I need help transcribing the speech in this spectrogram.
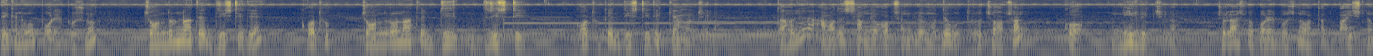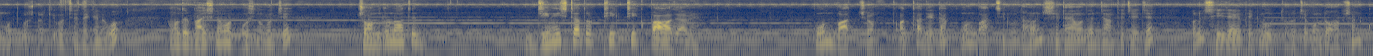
দেখে নেব পরের প্রশ্ন। চন্দ্রনাথের দৃষ্টিতে কথক, চন্দ্রনাথের দৃষ্টি কথকের দৃষ্টিতে কেমন ছিল? তাহলে আমাদের সামনে অপশানগুলোর মধ্যে উত্তর হচ্ছে অপশান ক, নির্ভীক ছিল। চলে আসব পরের প্রশ্ন, অর্থাৎ বাইশ নম্বর প্রশ্ন কী বলছে? দেখে নেব। আমাদের বাইশ নম্বর প্রশ্ন বলছে, চন্দ্রনাথের জিনিসটা তো ঠিক ঠিক পাওয়া যাবে। কোন বাচ্চ অর্থাৎ এটা কোন বাচ্চের উদাহরণ? সেটাই আমাদের জানতে চেয়েছে ফলে সেই জায়গা থেকে উত্তর হচ্ছে কোনটা? অপশান ক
